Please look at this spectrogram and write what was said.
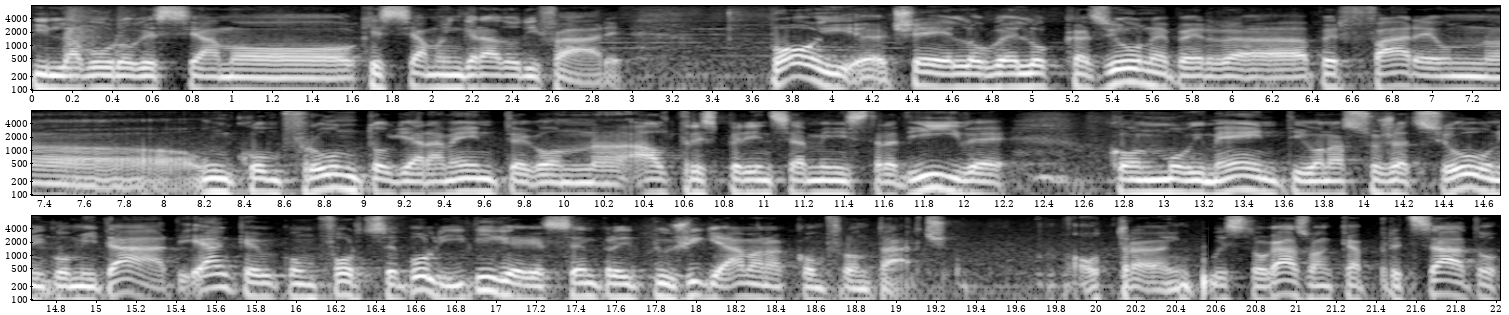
il lavoro che siamo, che siamo in grado di fare. Poi eh, c'è l'occasione per, eh, per, fare un, uh, un, confronto chiaramente con altre esperienze amministrative, con movimenti, con associazioni, comitati e anche con forze politiche che sempre di più ci chiamano a confrontarci. Ho in questo caso anche apprezzato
